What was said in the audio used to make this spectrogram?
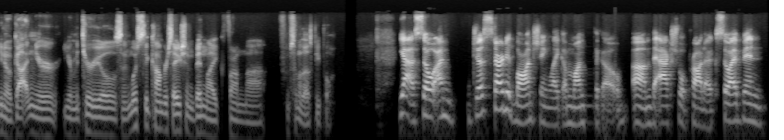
you know, gotten your your materials and what's the conversation been like from uh from some of those people? Yeah, so I'm just started launching like a month ago, um, the actual product. So I've been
